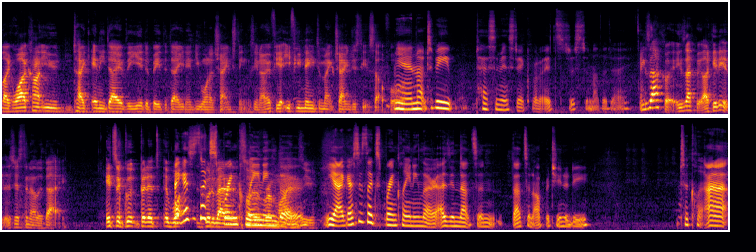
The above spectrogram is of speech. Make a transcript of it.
like why can't you take any day of the year to be the day you need you want to change things you know? If you if you need to make changes to yourself or Yeah, not to be pessimistic, but it's just another day. exactly exactly. Like it is. It's just another day it's a good but it's it, I guess it's like good about it, spring sort of cleaning though. you. Yeah, I guess it's like spring cleaning though, as in that's an that's an opportunity to clean. Uh,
